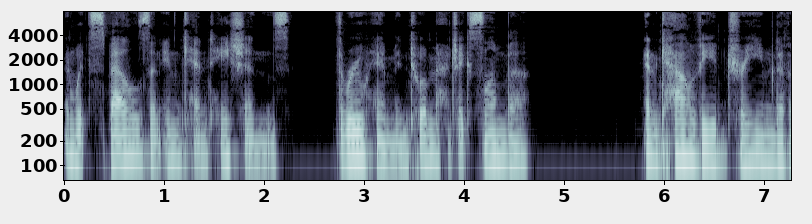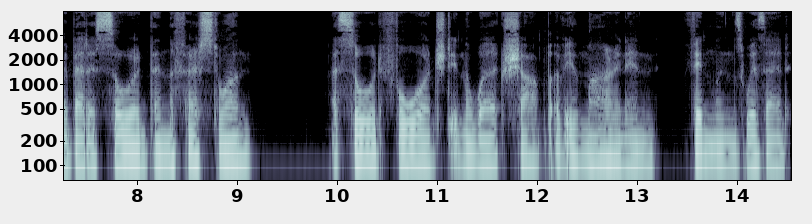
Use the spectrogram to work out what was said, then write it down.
and with spells and incantations threw him into a magic slumber. And Kalevide dreamed of a better sword than the first one, a sword forged in the workshop of Ilmarinen, Finland's wizard,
